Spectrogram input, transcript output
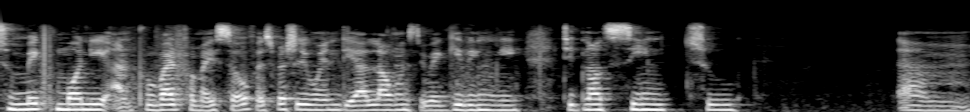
to make money and provide for myself, especially when the allowance they were giving me did not seem to um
